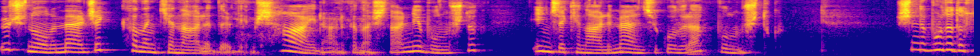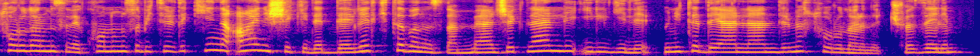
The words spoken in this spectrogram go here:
3 nolu mercek kalın kenarlıdır demiş. Hayır arkadaşlar ne bulmuştuk? İnce kenarlı mercek olarak bulmuştuk. Şimdi burada da sorularımızı ve konumuzu bitirdik. Yine aynı şekilde devlet kitabınızda merceklerle ilgili ünite değerlendirme sorularını çözelim.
